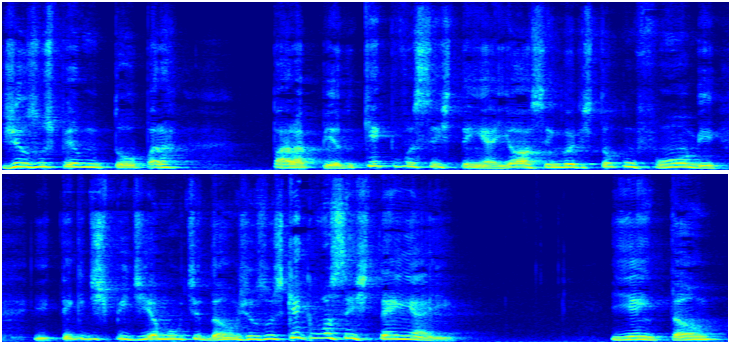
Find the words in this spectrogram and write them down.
Jesus perguntou para, para Pedro: O que, é que vocês têm aí? Ó, oh, Senhor, estão com fome e tem que despedir a multidão. Jesus, o que, é que vocês têm aí? E então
